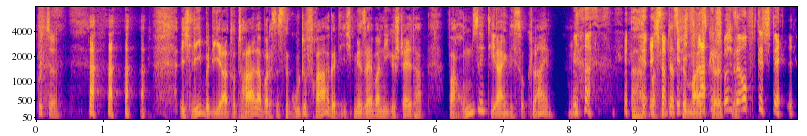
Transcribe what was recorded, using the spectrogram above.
Bitte. ich liebe die ja total, aber das ist eine gute Frage, die ich mir selber nie gestellt habe. Warum sind die eigentlich so klein? Hm? Ja. Äh, was sind das für Maiskörbchen? Ich schon sehr oft gestellt.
